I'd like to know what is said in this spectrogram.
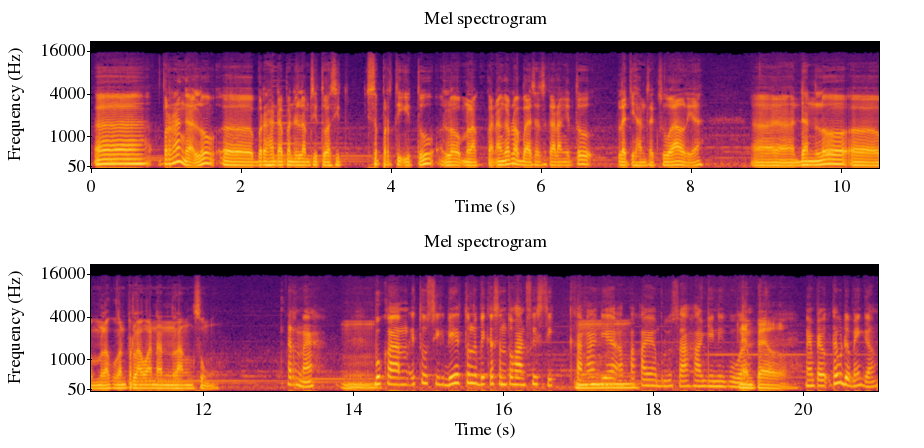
eh pernah nggak lo eh, berhadapan dalam situasi seperti itu lo melakukan anggaplah bahasa sekarang itu pelecehan seksual ya Eh, dan lo eh, melakukan perlawanan langsung. pernah Hmm, bukan itu sih dia itu lebih ke sentuhan fisik. Karena dia apa kayak berusaha gini gue nempel. nempel tapi udah megang.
